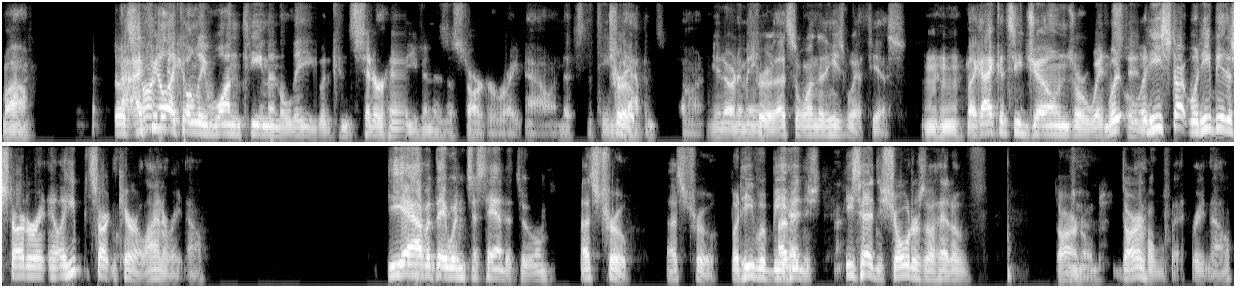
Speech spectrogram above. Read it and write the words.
wow. So I not- feel like only one team in the league would consider him even as a starter right now, and that's the team True. he happens on. You know what I mean? true. That's the one that he's with. Yes. Mhm. Like I could see Jones or Would, Winston. would he start? Would he be the starter right now? He'd start in Carolina right now. yeah, but they wouldn't just hand it to him. That's true. That's true. But he would be I head. mean- and, he's head and shoulders ahead of Darnold. Darnold right now.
